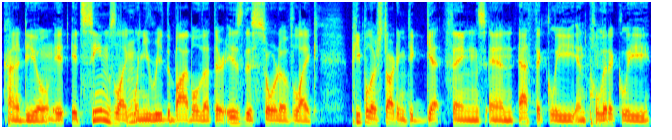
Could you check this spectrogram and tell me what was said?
kind of deal. Mm. It it seems like when you read the Bible that there is this sort of like people are starting to get things and ethically and politically.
